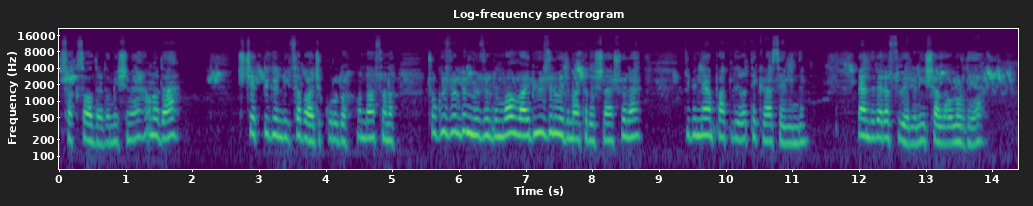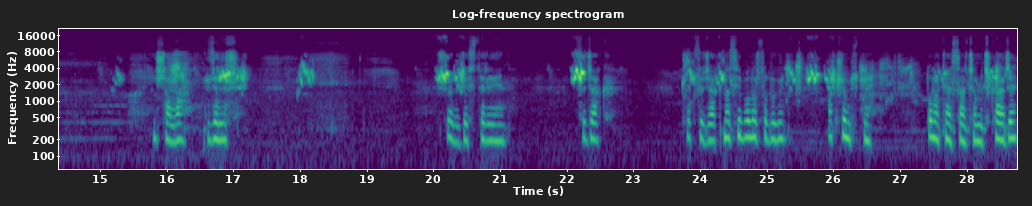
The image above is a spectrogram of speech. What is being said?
Saksı aldırdım eşime. Ona da çiçek bir gündü sabahcık kurudu. Ondan sonra çok üzüldüm mü üzüldüm. Vallahi bir üzülmedim arkadaşlar. Şöyle dibinden patlıyor. Tekrar sevindim. Ben de Vera su veriyorum. İnşallah olur diye. İnşallah düzelir. Şöyle göstereyim. Sıcak. Çok sıcak. Nasip olursa bugün akşamüstü domates salçamı çıkaracağım.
